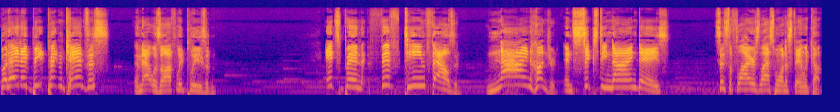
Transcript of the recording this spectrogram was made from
But hey, they beat Pitt in Kansas, and that was awfully pleasing. It's been 15,969 days since the Flyers last won a Stanley Cup.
